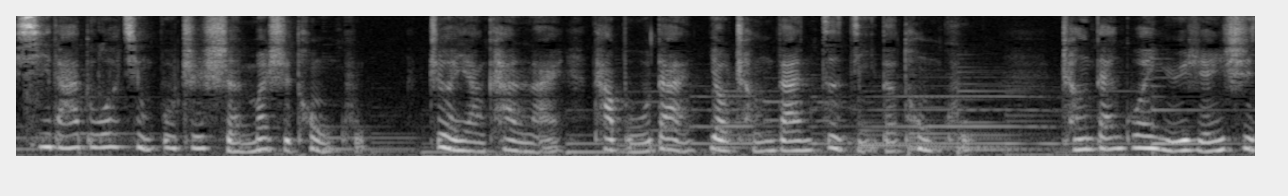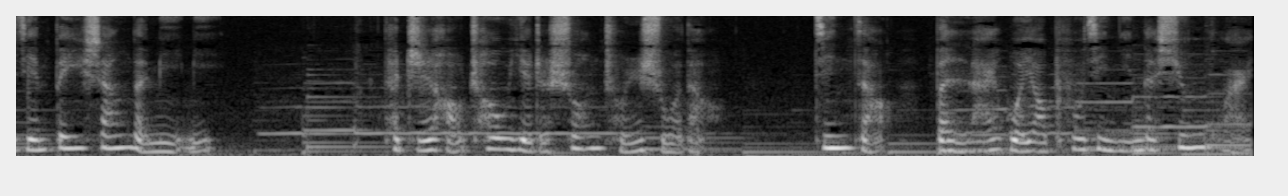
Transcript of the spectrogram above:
悉达多竟不知什么是痛苦。这样看来，他不但要承担自己的痛苦，承担关于人世间悲伤的秘密。他只好抽噎着双唇说道：“今早本来我要扑进您的胸怀，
